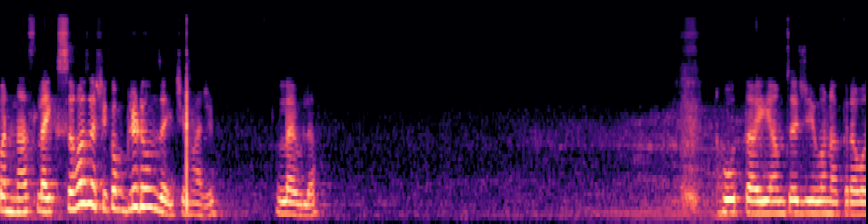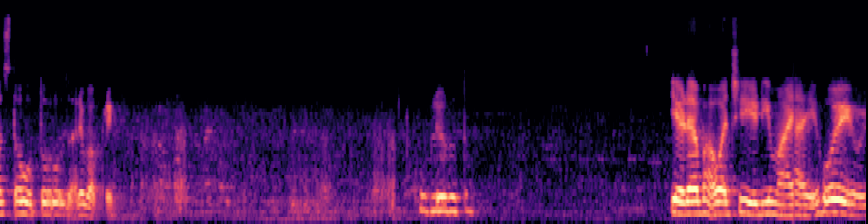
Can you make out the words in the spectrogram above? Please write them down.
पन्नास लाईक सहज अशी कंप्लीट होऊन जायची माझे लाईव्हला. हो ताई आमचं जेवण अकरा वाजता होतो रोज. अरे बापरे. खूप लेट होतं. येड्या भावाची येडी माया आहे. होय होय.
